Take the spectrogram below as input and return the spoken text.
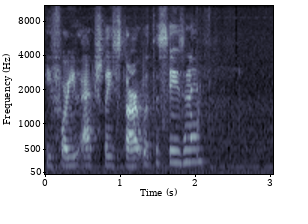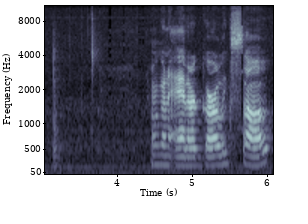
before you actually start with the seasoning. We're going to add our garlic salt.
